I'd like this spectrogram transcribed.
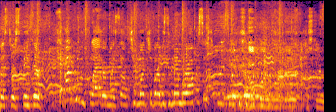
Mr. Speaker. I wouldn't flatter myself too much if I was a member opposite. No of order, Mr.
